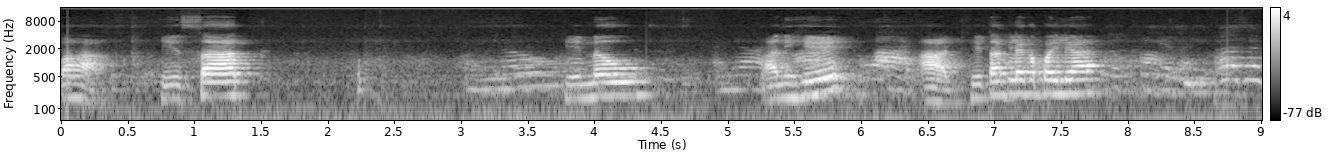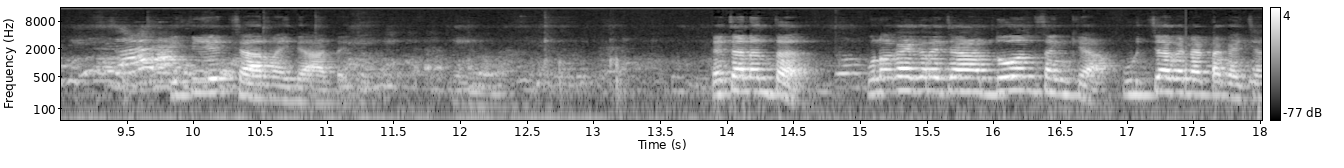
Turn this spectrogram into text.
पहा हे सात हे नऊ आणि हे आठ. हे टाकल्या का पहिल्या? किती आहे? चार नाही ते आठ आहे. त्याच्यानंतर पुन्हा काय करायच्या? दोन संख्या पुढच्या गटात टाकायच्या.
